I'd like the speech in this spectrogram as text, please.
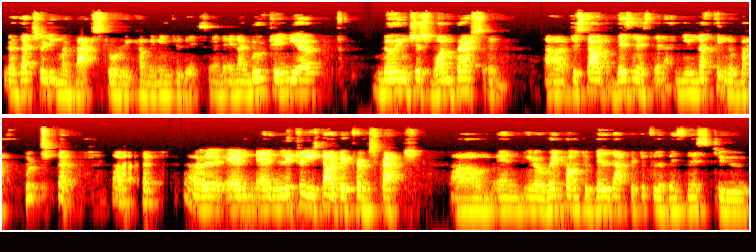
you know, that's really my backstory coming into this. And, and I moved to India knowing just one person uh, to start a business that I knew nothing about. Uh, and and literally started from scratch, um, and you know went on to build that particular business to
